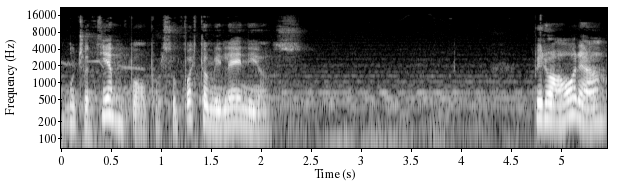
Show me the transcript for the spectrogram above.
mucho tiempo, por supuesto milenios. Pero ahora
